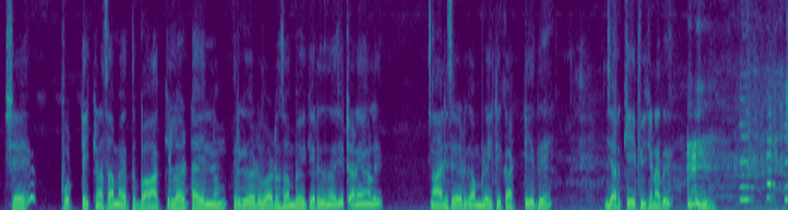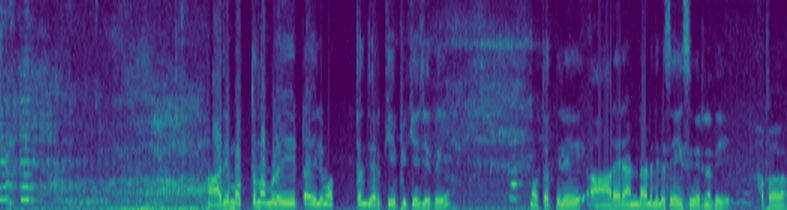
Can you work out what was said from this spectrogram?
പക്ഷേ പൊട്ടിക്കണ സമയത്ത് ബാക്കിയുള്ള ടൈലിനും ഒരു കേടുപാടും സംഭവിക്കരുതെന്ന് വെച്ചിട്ടാണ് ഞങ്ങൾ നാല് സൈഡ് കംപ്ലീറ്റ് കട്ട് ചെയ്ത് ജർക്ക് ചെയ്യിപ്പിക്കണത്. ആദ്യം മൊത്തം നമ്മൾ ഈ ടൈൽ മൊത്തം ജർക്ക് ചെയ്യിപ്പിക്കുക ചെയ്ത് മൊത്തത്തിൽ ആറ് രണ്ടാണ് ഇതിന്റെ സൈസ് വരുന്നത്. അപ്പോൾ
